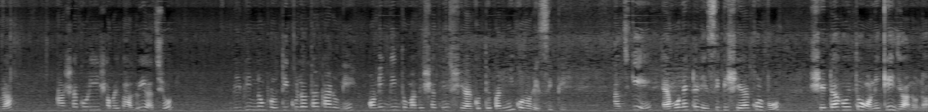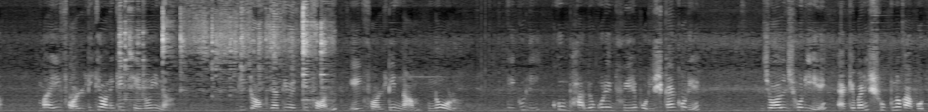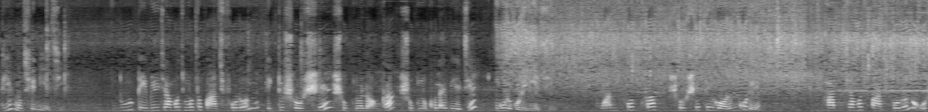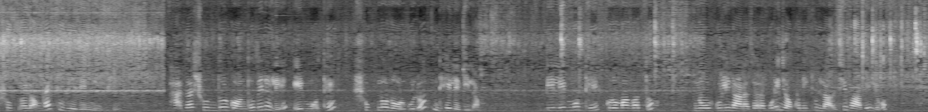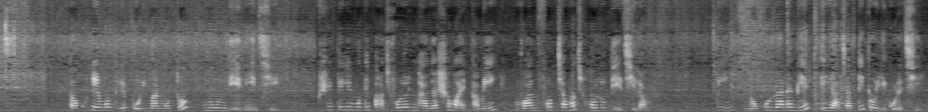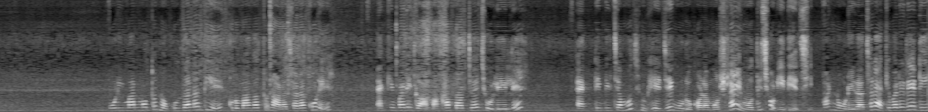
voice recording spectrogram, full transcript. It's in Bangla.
বন্ধুরা, আশা করি সবাই ভালোই আছো। বিভিন্ন প্রতিকূলতার কারণে অনেকদিন তোমাদের সাথে শেয়ার করতে পারিনি কোনো রেসিপি আজকে এমন একটা রেসিপি শেয়ার করব, সেটা হয়তো অনেকেই জানো না, বা এই ফলটিকে অনেকেই চেনোই না। একটি টক জাতীয় একটি ফল, এই ফলটির নাম নোর এগুলি খুব ভালো করে ধুয়ে পরিষ্কার করে জল ঝরিয়ে একেবারে শুকনো কাপড় দিয়ে মুছে নিয়েছি। টেবিল চামচ মতো পাঁচ ফোড়ন, একটু সর্ষে, শুকনো লঙ্কা, শুকনো খোলায় ভেজে গুঁড়ো করে নিয়েছি। ওয়ান ফোর্থ কাপ সর্ষের তেল গরম করে হাফ চামচ পাঁচ ফোড়ন ও শুকনো লঙ্কা একটু ভেজে নিয়েছি। ভাজা সুন্দর গন্ধ বেরোলে এর মধ্যে শুকনো নোড়গুলো ঢেলে দিলাম। তেলের মধ্যে ক্রমাগত নোড়গুলি নাড়াচাড়া করে যখন একটু লালচে ভাব এলো তখন এর মধ্যে পরিমাণ মতো নুন দিয়ে নিয়েছি। সে তেলের মধ্যে পাঁচ ফোড়ন ভাজার সময় আমি ওয়ান ফোর চামচ হলুদ দিয়েছিলাম। নকুল দানা দিয়ে এই আচারটি তৈরি করেছি। পরিমাণ মতো নকুল দানা দিয়ে ক্রমাগত নাড়াচাড়া করে একেবারে গা মাখা পর্যায়ে চলে এলে এক টেবিল চামচ ভেজে গুঁড়ো করা মশলা এর মধ্যে ছড়িয়ে দিয়েছি। আমার নোড়ের আচার একেবারে রেডি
